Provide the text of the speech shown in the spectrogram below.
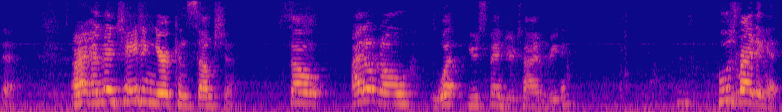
that. All right, and then changing your consumption. So I don't know what you spend your time reading. Who's writing it?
